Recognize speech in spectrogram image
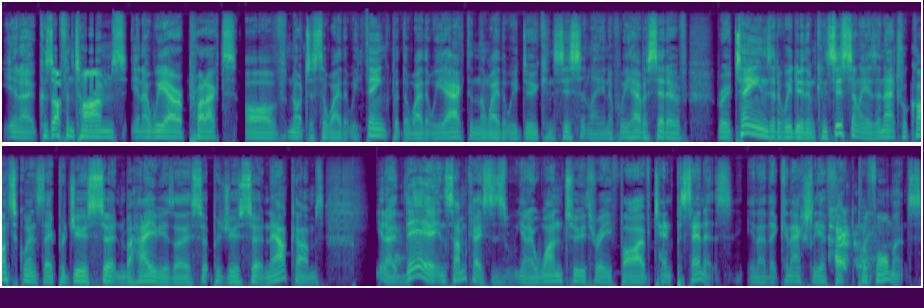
you know, because oftentimes, you know, we are a product of not just the way that we think, but the way that we act and the way that we do consistently. And if we have a set of routines that if we do them consistently, as a natural consequence, they produce certain behaviors or they produce certain outcomes you know, they're in some cases, you know, one, two, three, five, ten percenters, you know, that can actually affect totally. performance.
